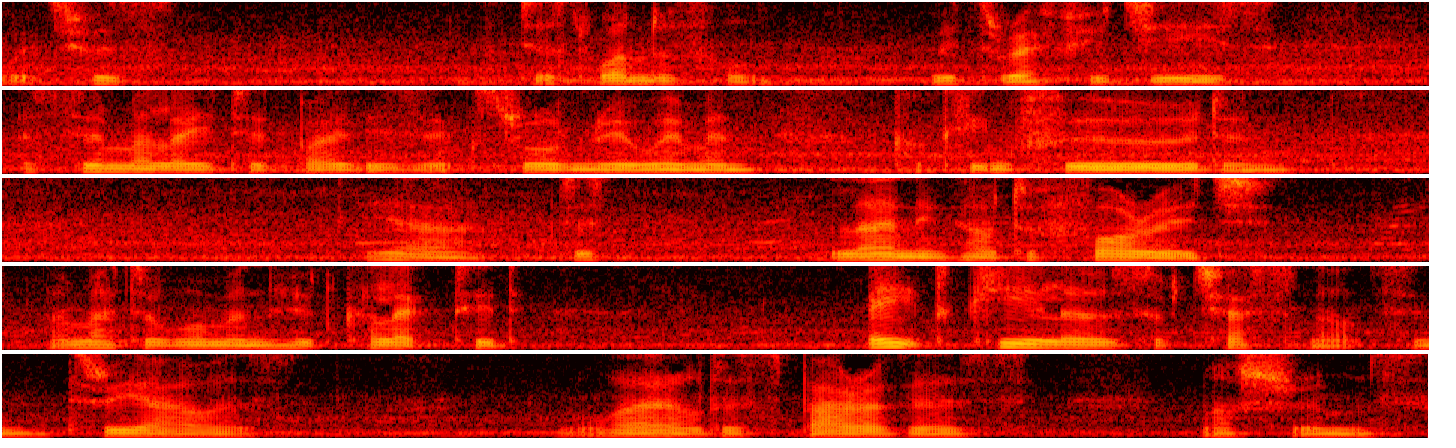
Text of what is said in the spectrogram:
which was just wonderful with refugees assimilated by these extraordinary women cooking food and yeah, just learning how to forage. I met a woman who'd collected eight kilos of chestnuts in three hours, wild asparagus, mushrooms,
